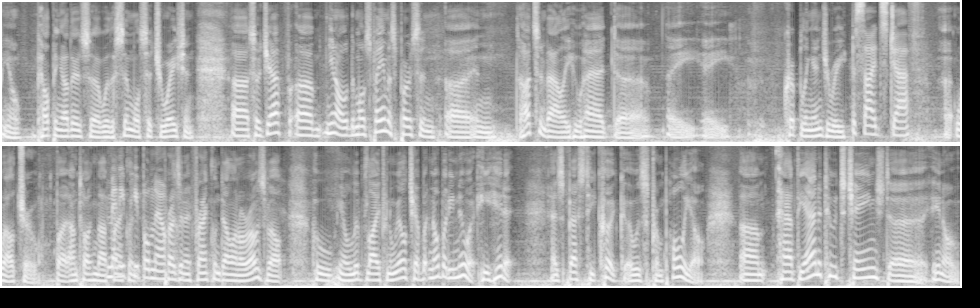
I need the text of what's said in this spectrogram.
you know helping others with a similar situation. So Jeff, um, you know the most famous person in the Hudson Valley who had a, a crippling injury Besides Jeff. Uh, well, true, but I'm talking about Many Franklin, people know. President Franklin Delano Roosevelt, who you know lived life in a wheelchair, but nobody knew it. He hid it as best he could. It was from polio. Um, have the attitudes changed? Uh, you know,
